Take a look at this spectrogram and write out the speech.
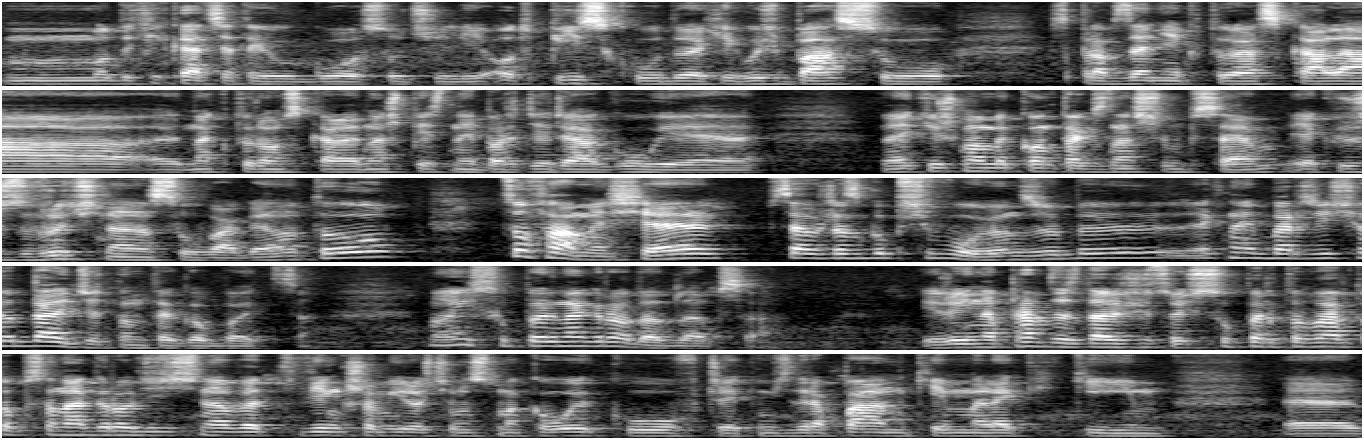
modyfikacja tego głosu, czyli od pisku do jakiegoś basu, sprawdzenie, która skala, na którą skalę nasz pies najbardziej reaguje. No jak już mamy kontakt z naszym psem, jak już zwróci na nas uwagę, no to cofamy się, cały czas go przywołując, żeby jak najbardziej się oddalić od tamtego bodźca. No i super nagroda dla psa. Jeżeli naprawdę zdarzy się coś super, to warto psa nagrodzić nawet większą ilością smakołyków, czy jakimś drapankiem lekkim, e,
